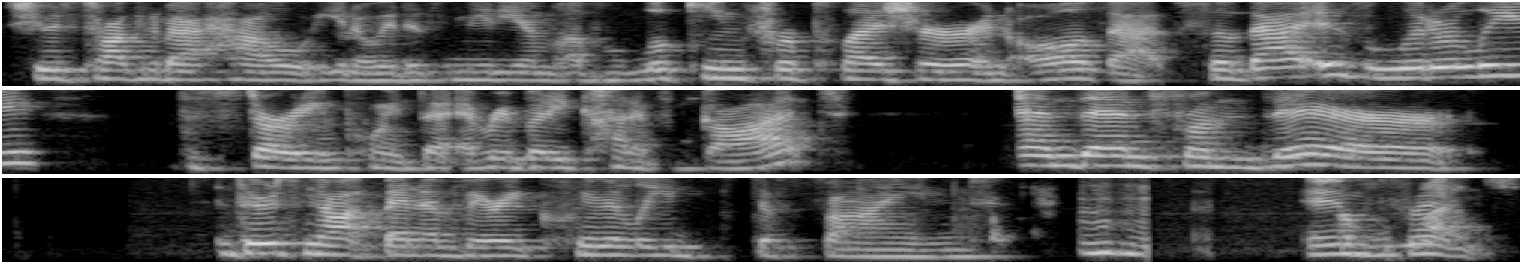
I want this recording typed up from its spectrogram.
She was talking about how, you know, it is a medium of looking for pleasure and all of that. So that is literally the starting point that everybody kind of got. And then from there, there's not been a very clearly defined And of from what.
